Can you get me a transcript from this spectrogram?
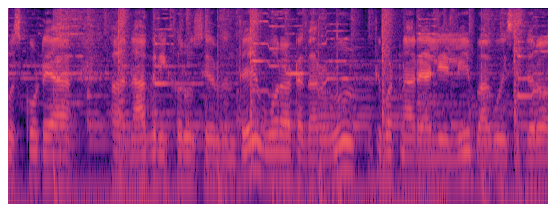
ಹೊಸಕೋಟೆಯ ನಾಗರಿಕರು ಸೇರಿದಂತೆ ಹೋರಾಟಗಾರರು ಪ್ರತಿಭಟನಾ ರ್ಯಾಲಿಯಲ್ಲಿ ಭಾಗವಹಿಸಿದ್ದರು.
